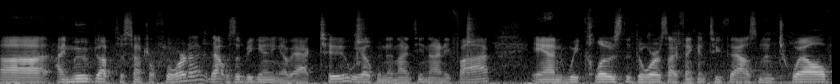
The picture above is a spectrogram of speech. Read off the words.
Uh, I moved up to Central Florida. That was the beginning of Act Two. We opened in 1995, and we closed the doors, I think, in 2012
